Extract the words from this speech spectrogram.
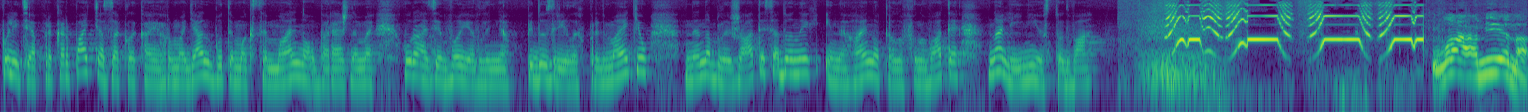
Поліція Прикарпаття закликає громадян бути максимально обережними у разі виявлення підозрілих предметів, не наближатися до них і негайно телефонувати на лінію 102. Увага, міна!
